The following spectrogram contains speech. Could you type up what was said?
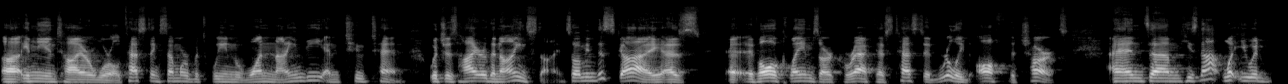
uh, in the entire world, testing somewhere between 190 and 210, which is higher than Einstein. So, I mean, this guy has, if all claims are correct, has tested really off the charts. And um, he's not what you would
